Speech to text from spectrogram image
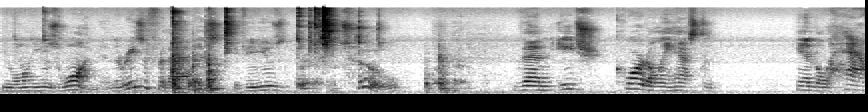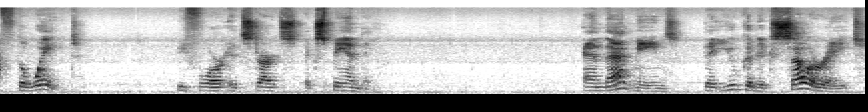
you only use one. And the reason for that is if you use two, then each cord only has to handle half the weight before it starts expanding. And that means that you could accelerate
